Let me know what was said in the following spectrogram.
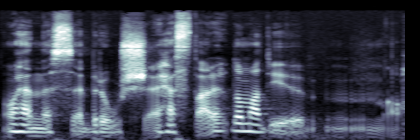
och hennes brors hästar. De hade ju mm, ja,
